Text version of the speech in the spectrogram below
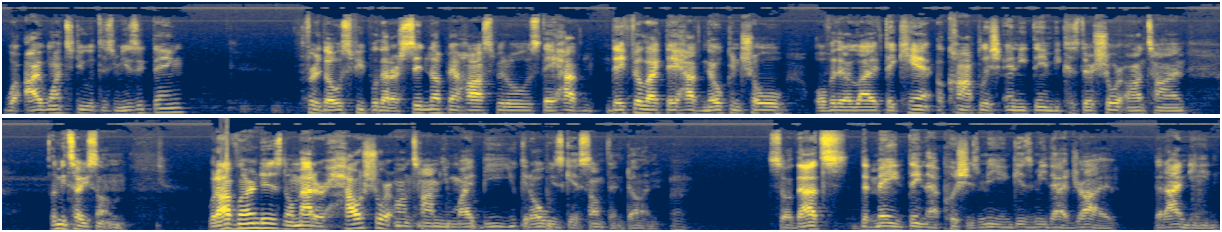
what I want to do with this music thing for those people that are sitting up in hospitals. They have they feel like they have no control over their life. They can't accomplish anything because they're short on time. Let me tell you something. What I've learned is no matter how short on time you might be, you could always get something done. So that's the main thing that pushes me and gives me that drive that I need.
